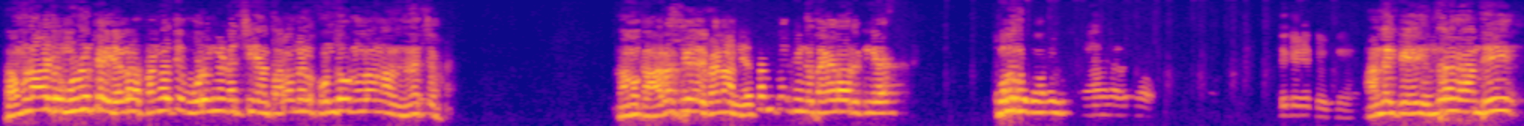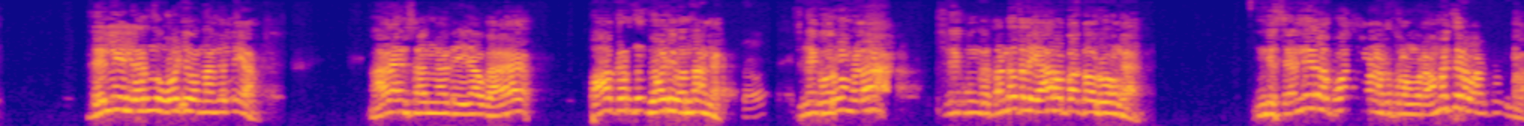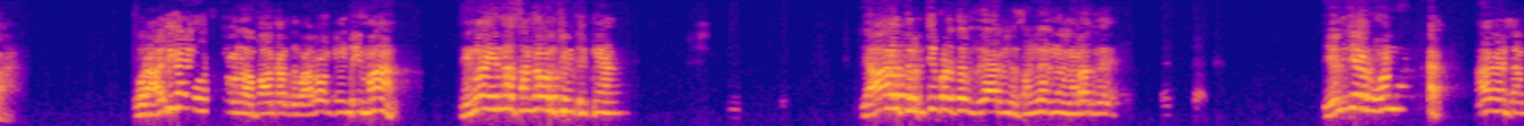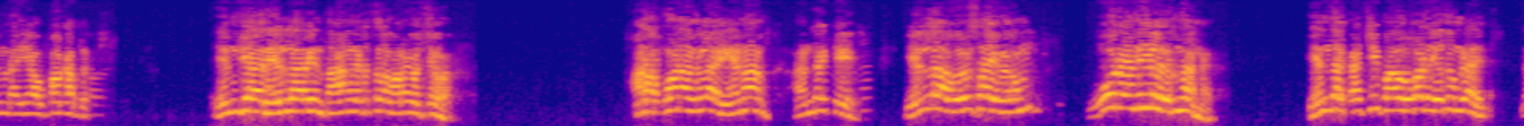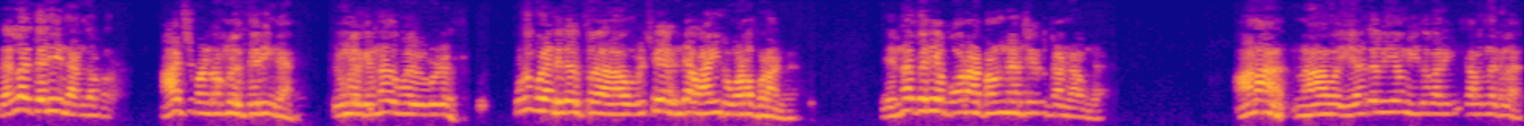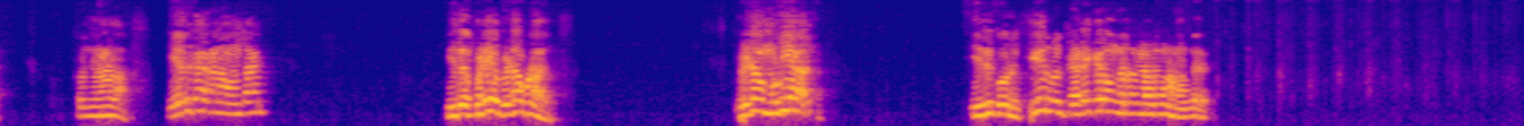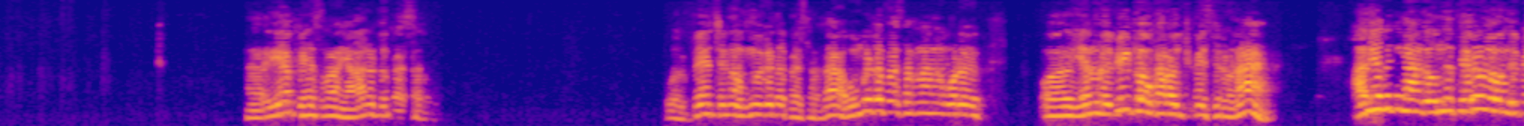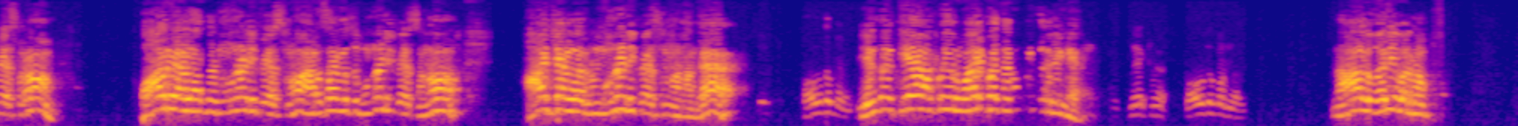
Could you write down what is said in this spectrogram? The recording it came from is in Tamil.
தமிழ்நாடு முழுக்க எல்லா சங்கத்தையும் ஒருங்கிணைச்சு என் தலைமையில கொண்டு வரணும்னு நான் நினைச்சேன். நமக்கு அரசியல் வேணாம். எத்தனை பேர் நீங்க தயாரா இருக்கீங்க? அன்னைக்கு இந்திரா காந்தி டெல்லியில இருந்து ஓடி வந்தாங்க இல்லையா? நாராயணசாமி ஐயாவை பாக்குறதுக்கு ஓடி வந்தாங்க. இன்னைக்கு வருவாங்களா? இன்னைக்கு உங்க சங்கத்துல யார பார்க்க வருவாங்க? இங்க சென்னையில போராட்டம் நடத்துறோம் ஒரு அமைச்சரை வரட்டுங்களா ஒரு அதிகாரி வரட்டுங்களா பாக்குறதுக்கு வர வைக்க முடியுமா? நீங்களும் என்ன சங்கம் வச்சுக்கிட்டு இருக்கீங்க யாரை திருப்திப்படுத்துறதுக்காக இந்த சங்கங்கள் நடக்குது? எம்ஜிஆர் ஒன் நாராயணசாமி ஐயாவை பார்க்கறது எம்ஜிஆர் எல்லாரையும் தாங்க இடத்துல வர வச்சவர். ஆனா போனாங்கல்ல ஏன்னா அன்றைக்கு எல்லா விவசாயிகளும் ஓரணியில் இருந்தாங்க. எந்த கட்சி பாகுபாடு எதுவும் கிடையாது. நல்லா தெரியுங்க அங்க ஆட்சி பண்றவங்களுக்கு தெரியுங்க. இவங்களுக்கு என்ன கொடுக்க வேண்டியது விஷயம் இருந்தா வாங்கிட்டு ஓட போறாங்க. என்ன பெரிய போராட்டம்னு நினைச்சிட்டு இருக்காங்க அவங்க. ஆனா நான் எதுலயும் இது வரைக்கும் கலந்துக்கல. கொஞ்ச நாளா. எதுக்காக நான் வந்தேன்? இதை அப்படியே விடக்கூடாது. விட முடியாது. இதுக்கு ஒரு தீர்வு கிடைக்கணுங்கிறதுனால நான் வந்து நிறைய பேசலாம். யாருகிட்ட பேசுறது? ஒரு பேச்சுன்னா உங்ககிட்ட பேசுறதா? உங்ககிட்ட பேசுறதுனா ஒரு ஒரு என்னோட வீட்டுல உட்கார வச்சு பேசிடுவேன். அது எதுக்கு நாங்க வந்து தெருவுல வந்து பேசுறோம். பார்வையாளர்கள் முன்னாடி பேசணும் அரசாங்கத்துக்கு முன்னாடி பேசணும் ஆட்சியாளர்கள் முன்னாடி பேசணும் நாங்க. எங்களுக்கு ஏன் அப்படி ஒரு வாய்ப்பை தரீங்க நாலு வரி வரும்.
